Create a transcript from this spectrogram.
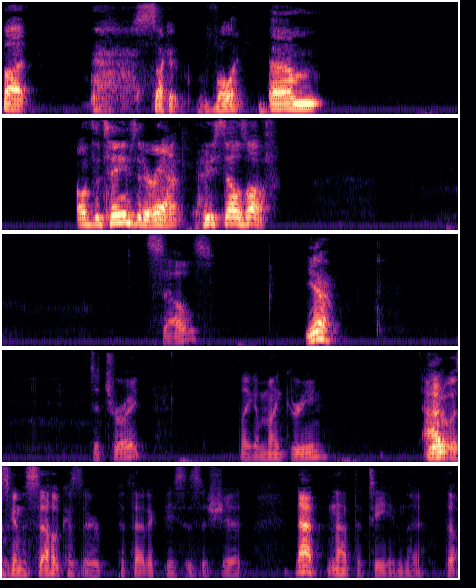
but suck it, volley. Um, of the teams that are out, who sells off? Sells Yeah, Detroit, like a Mike Green. Yep. Ottawa's going to sell because they're pathetic pieces of shit. Not not the team, the the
